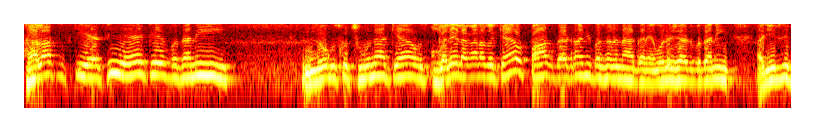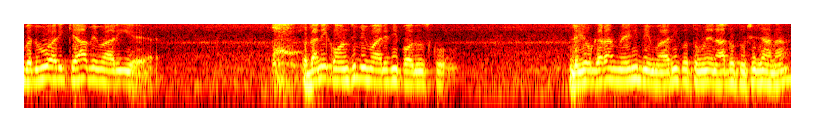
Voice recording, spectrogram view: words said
हालात उसकी ऐसी है कि पता नहीं लोग उसको छूना क्या, उस गले लगाना तो क्या है और पास बैठना भी पसंद ना करें। बोले शायद पता नहीं अजीब सी बदबू आ रही क्या बीमारी है। पता नहीं कौन सी बीमारी थी पौलुस को। लेकिन वो कह रहा मेरी बीमारी को तुमने ना तो तुझे जाना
